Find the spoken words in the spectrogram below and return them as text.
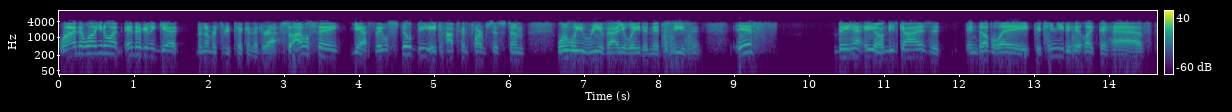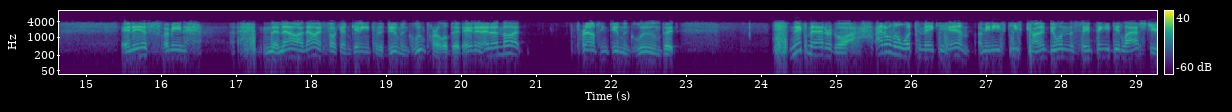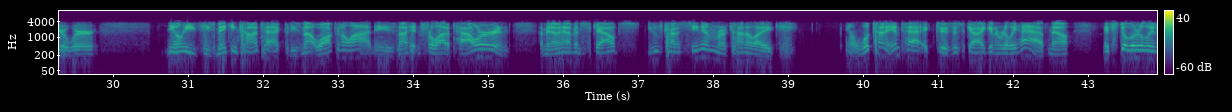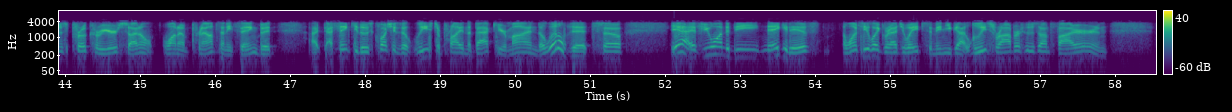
well, I know. Well, you know what? And they're going to get the number three pick in the draft. So I will say yes, they will still be a top ten farm system when we reevaluate at midseason. If they have, you know, these guys at, in Double A continue to hit like they have, and if I mean, now now I feel like I'm getting into the doom and gloom part a little bit, and and I'm not pronouncing doom and gloom, but. Nick Madrigal, I, I don't know what to make of him. I mean, he's he's kind of doing the same thing he did last year, where you know he's he's making contact, but he's not walking a lot. And he's not hitting for a lot of power. And I mean, I'm having scouts who've kind of seen him are kind of like, you know, what kind of impact is this guy going to really have? Now, it's still early in his pro career, so I don't want to pronounce anything, but I, I think those questions at least are probably in the back of your mind a little bit. So, yeah, if you want to be negative, once Eloy graduates, I mean, you got Luis Robert who's on fire, and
